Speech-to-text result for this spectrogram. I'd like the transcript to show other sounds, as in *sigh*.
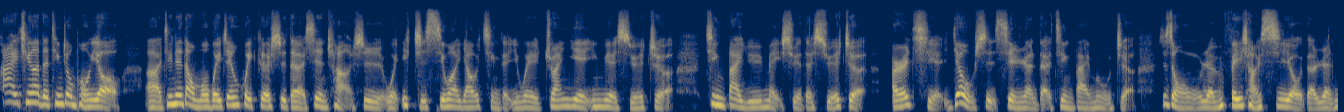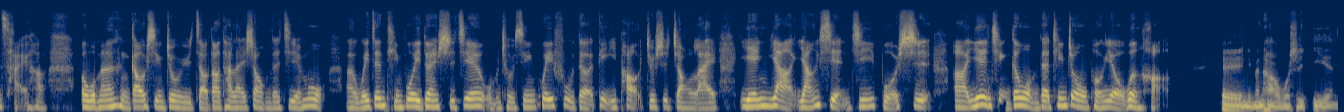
嗨，亲爱的听众朋友，呃，今天到我们维珍会客室的现场，是我一直希望邀请的一位专业音乐学者，敬拜于美学的学者。而且又是现任的敬拜牧者，这种人非常稀有的人才哈。呃，我们很高兴终于找到他来上我们的节目。呃，维珍停播一段时间，我们重新恢复的第一炮就是找来严养杨显基博士。啊，燕，请跟我们的听众朋友问好。哎，你们好，我是 Ian。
